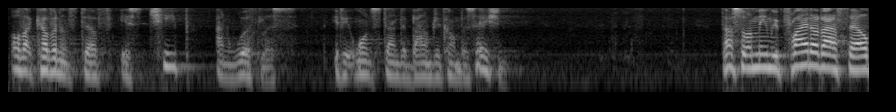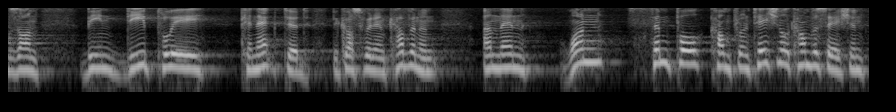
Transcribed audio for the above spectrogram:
All that covenant stuff is cheap and worthless if it won't stand a boundary conversation. That's what I mean. We pride ourselves on being deeply connected because we're in covenant, and then one simple confrontational conversation,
